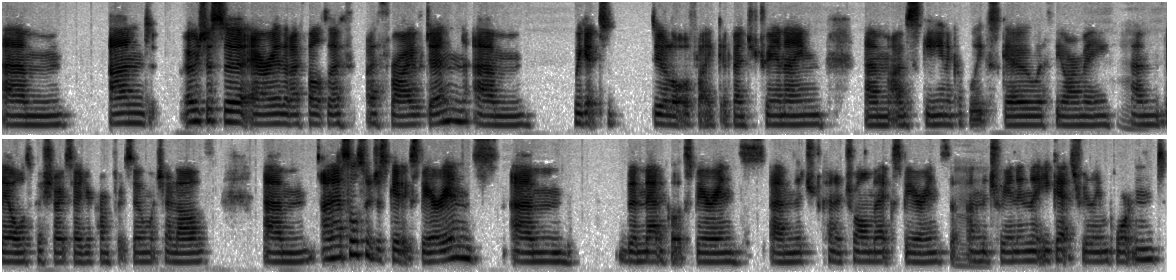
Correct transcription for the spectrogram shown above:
Um, and it was just an area that I felt I, I thrived in. Um, we get to do a lot of like adventure training. Um, I was skiing a couple weeks ago with the army, and mm. um, they always push you outside your comfort zone, which I love. Um, and it's also just good experience. Um, the medical experience, um, the tr- kind of trauma experience, mm. and the training that you get is really important.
